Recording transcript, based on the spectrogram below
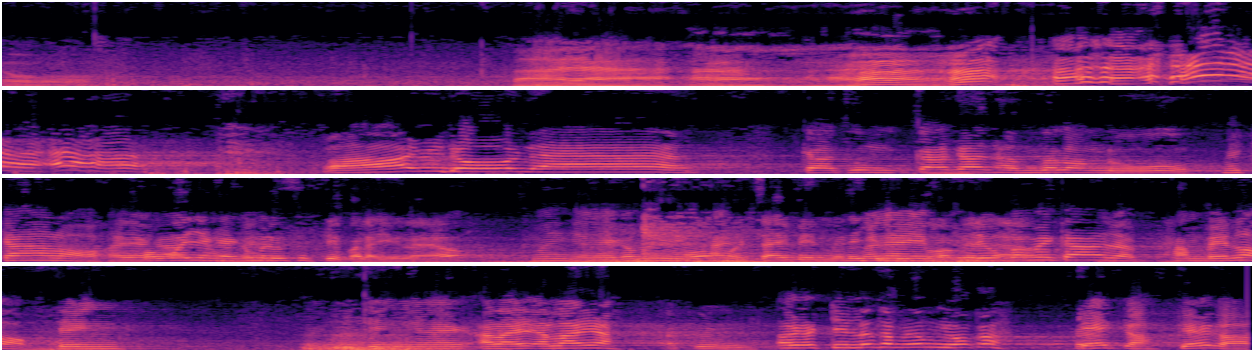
โอ้ตายอะอ่าอ่าอ่าอ่าอ่าไม่โดนแหละ กล้าทุ่มกล้ากล้าทำก็ลองดู ไม่กล้าหรอกใครจะเพราะว่าล้ยังไงก็ไม่รู้สึกเจ็บอะไรอยู่แล้ว ไม่ยังไงก็ไม่มีเพราะว่าใครหัวใจเบนไม่ได้อยู่ยังไงที่ตัวเบนริวก็แล้วไม่กล้าแบบทำเบนซ์หรอกจริง จริงยังไงอะไรอะไรอะอะคุณเอาจะกินแล้วทำไมต้องยกอะเก๊กเหรอเก๊กเหรอ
